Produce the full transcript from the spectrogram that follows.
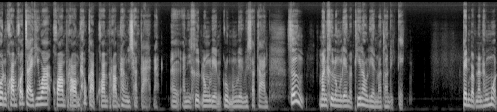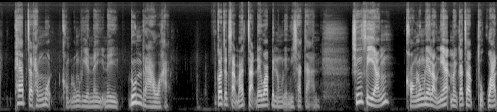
บนความเข้าใจที่ว่าความพร้อมเท่ากับความพร้อมทางวิชาการนะเอออันนี้คือโรงเรียนกลุ่มโรงเรียนวิชาการ ซึ่ง มันคือโรงเรียนแบบที่เราเรียนมาตอนเด็ก ๆ เป็นแบบนั้นทั้งหมด แทบจะทั้งหมดของโรงเรียนในในรุ่นเราอะค่ะ ก็จะสามารถจัดได้ว่าเป็นโรงเรียนวิชาการ ชื่อเสียงของโรงเรียนเหล่านี้มันก็จะถูกวัด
